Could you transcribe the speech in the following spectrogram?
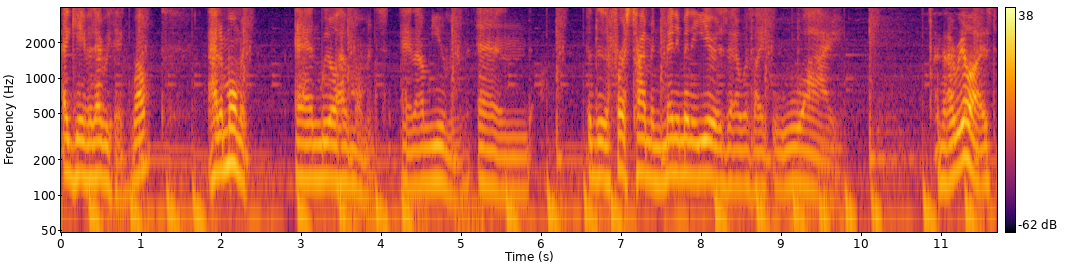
I gave it everything. Well, I had a moment, and we all have moments, and I'm human, and the first time in many, many years that I was like, why? And then I realized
